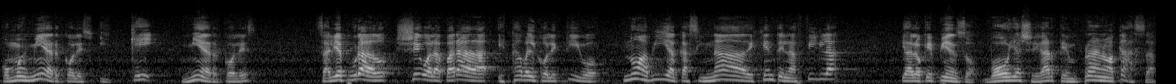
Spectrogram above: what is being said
Como es miércoles, y qué miércoles, salí apurado, llego a la parada, estaba el colectivo, no había casi nada de gente en la fila y a lo que pienso, voy a llegar temprano a casa.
